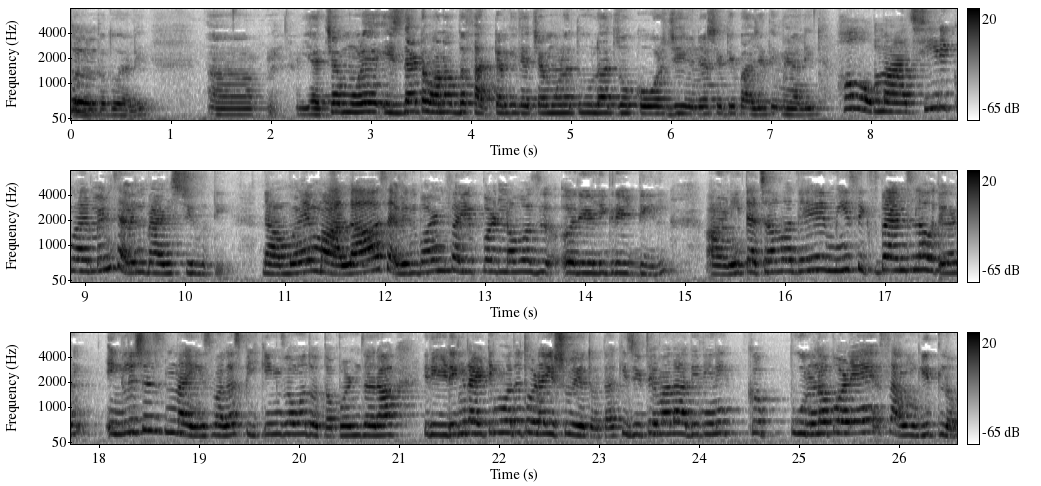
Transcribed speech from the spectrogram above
पर्यंत तू आली. याच्यामुळे is that one of the factor की ज्याच्यामुळे तुला जो कोर्स जी युनिव्हर्सिटी पाहिजे ती मिळाली? हो माझी रिक्वायरमेंट सेव्हन बँड्सची होती. त्यामुळे मला सेव्हन पॉईंट फाईव्ह पडणं was a really great deal आणि त्याच्यामध्ये मी सिक्स बँड्सला होते कारण इंग्लिश इज नाईस मला स्पीकिंग जमत होतं पण जरा रिडिंग रायटिंगमध्ये थोडा इश्यू येत होता की जिथे मला आदितीने पूर्णपणे सांगितलं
